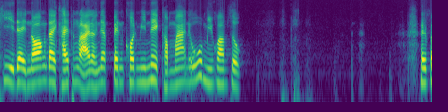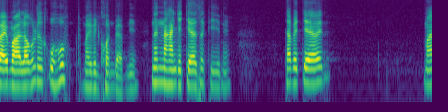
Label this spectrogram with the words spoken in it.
พี่ได้น้องได้ใครทั้งหลายเหล่านี้เป็นคนมีเนคขมาเนี่ยโอ้มีความสุขไปไปมาเราก็รู้โอ้ทำไมเป็นคนแบบนี้นานๆจะเจอสักทีเนี่ยถ้าไปเจอ มา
